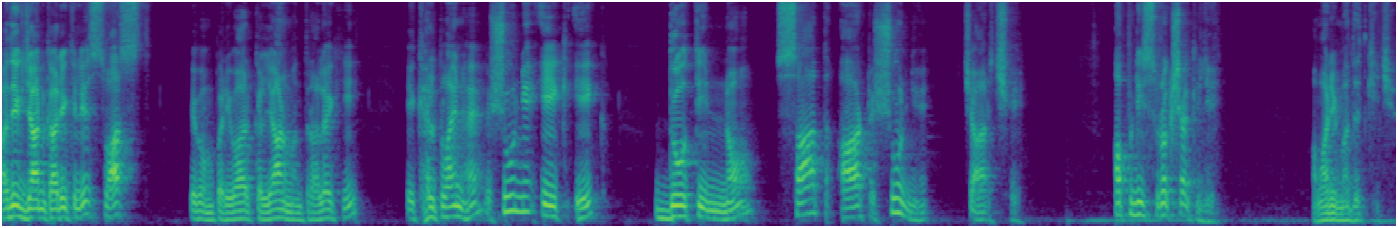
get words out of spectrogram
अधिक जानकारी के लिए स्वास्थ्य एवं परिवार कल्याण मंत्रालय की एक हेल्पलाइन है शून्य एक एक दो तीन नौ सात आठ शून्य चार छ अपनी सुरक्षा के लिए हमारी मदद कीजिए।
